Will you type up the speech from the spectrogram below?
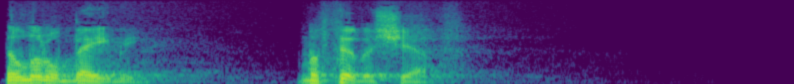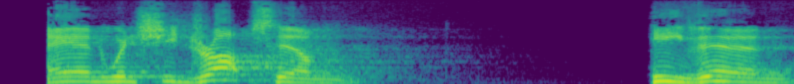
the little baby, Mephibosheth. And when she drops him, he then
